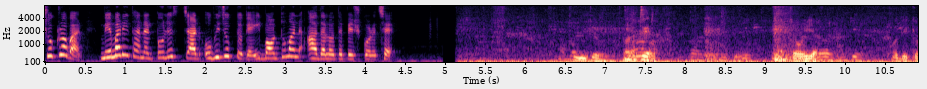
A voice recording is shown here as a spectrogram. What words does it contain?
শুক্রবার মেমারি থানার পুলিশ চার অভিযুক্তকেই বর্ধমান আদালতে পেশ করেছে। আচ্ছা ওদিকে।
